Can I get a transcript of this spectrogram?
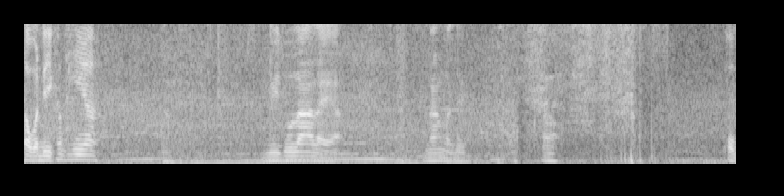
สวัสดีครับเฮีย มีธุระอะไรอะ นั่งก่อนเลยผม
